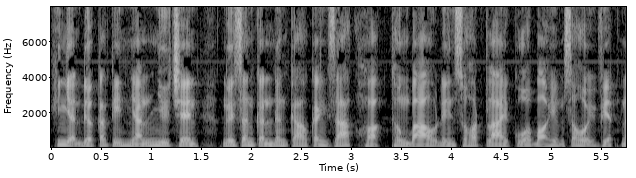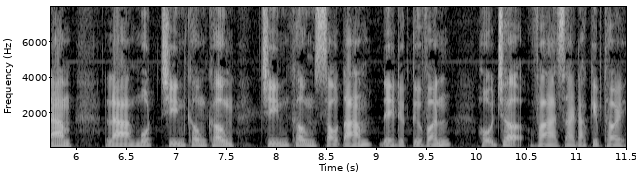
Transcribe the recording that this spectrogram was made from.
khi nhận được các tin nhắn như trên, người dân cần nâng cao cảnh giác hoặc thông báo đến số hotline của Bảo hiểm xã hội Việt Nam là 1900 9068 để được tư vấn, hỗ trợ và giải đáp kịp thời.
